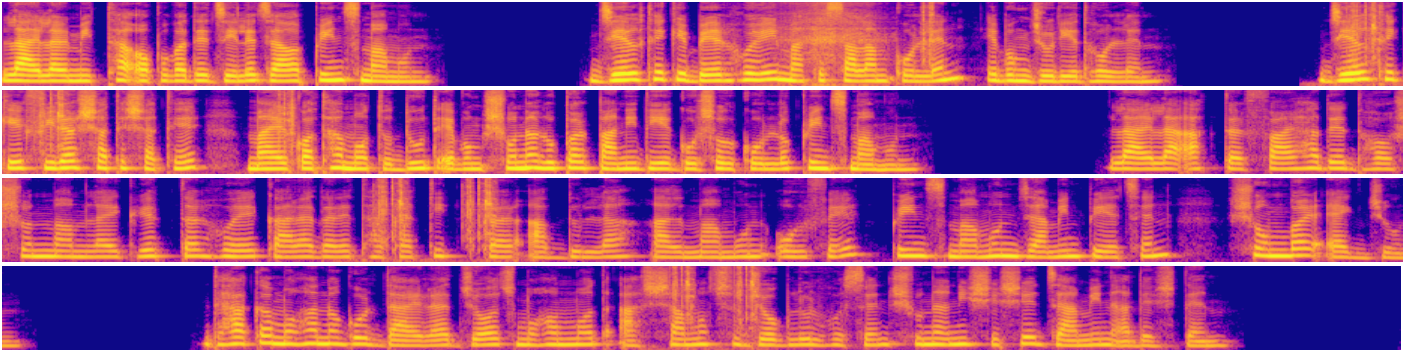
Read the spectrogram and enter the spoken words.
লায়লার মিথ্যা অপবাদে জেলে যাওয়া প্রিন্স মামুন। জেল থেকে বের হয়েই মাকে সালাম করলেন এবং জড়িয়ে ধরলেন। জেল থেকে ফিরার সাথে সাথে মায়ের কথা মতো দুধ এবং সোনা রূপার পানি দিয়ে গোসল করল প্রিন্স মামুন। লায়লা আক্তার ফারহাদের ধর্ষণ মামলায় গ্রেপ্তার হয়ে কারাগারে থাকা টিক্কার আবদুল্লাহ আল মামুন ওরফে প্রিন্স মামুন জামিন পেয়েছেন সোমবার এক জুন। ঢাকা মহানগর দায়রা জজ মোহাম্মদ আশামস জবলুল হোসেন শুনানি শেষে জামিন আদেশ দেন।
